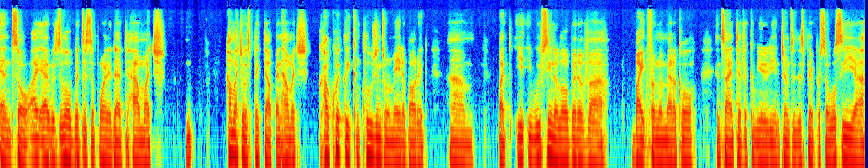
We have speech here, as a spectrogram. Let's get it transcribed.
and so I, I was a little bit disappointed at how much how much it was picked up and how much how quickly conclusions were made about it. Um, but we've seen a little bit of uh, bite from the medical and scientific community in terms of this paper. So we'll see uh,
